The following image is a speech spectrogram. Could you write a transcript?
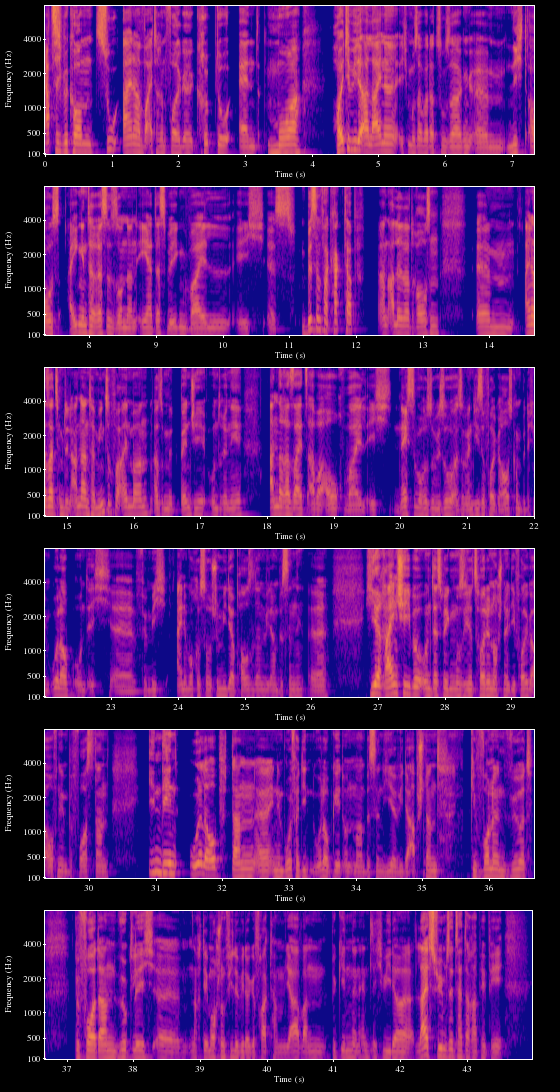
Herzlich willkommen zu einer weiteren Folge Crypto and More. Heute wieder alleine. Ich muss aber dazu sagen, ähm, nicht aus Eigeninteresse, sondern eher deswegen, weil ich es ein bisschen verkackt habe an alle da draußen. Ähm, einerseits mit den anderen Termin zu vereinbaren, also mit Benji und René. Andererseits aber auch, weil ich nächste Woche sowieso, also wenn diese Folge rauskommt, bin ich im Urlaub und ich äh, für mich eine Woche Social Media Pause dann wieder ein bisschen äh, hier reinschiebe und deswegen muss ich jetzt heute noch schnell die Folge aufnehmen, bevor es dann in den Urlaub, dann äh, in den wohlverdienten Urlaub geht und mal ein bisschen hier wieder Abstand gewonnen wird, bevor dann wirklich, äh, nachdem auch schon viele wieder gefragt haben, ja, wann beginnen denn endlich wieder Livestreams etc. pp,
